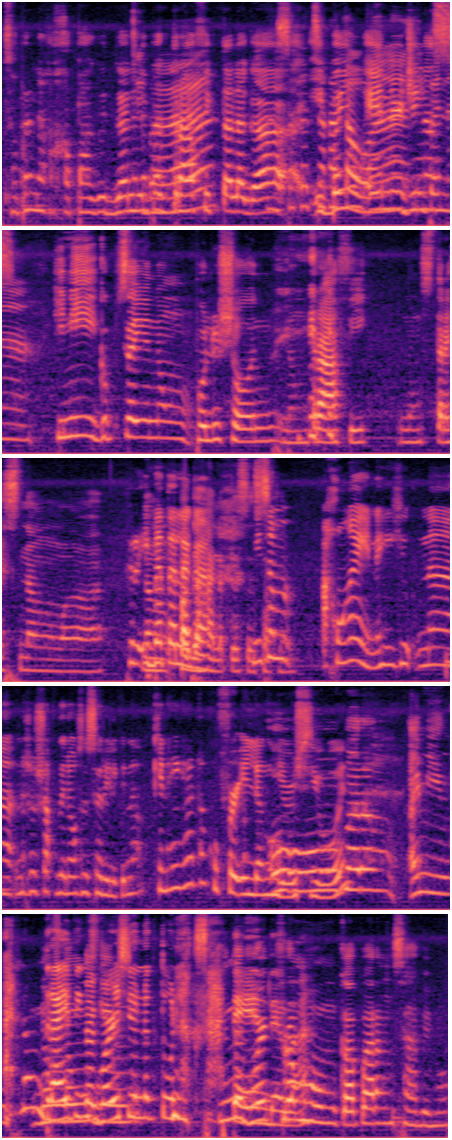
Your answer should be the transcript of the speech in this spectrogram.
sobrang nakakapagod. Lalo na Diba? pag traffic talaga. Ang sakit sa Iba yung energy na, iba na. hinihigop sa'yo nung pollution, nung traffic, nung stress ng mga Pero ng iba talaga. sa Minsan, ako nga eh, nahihi- na, nasashock din ako sa sarili ko na kinahihanan ko for ilang years yun. parang, I mean, Anong nung- driving nung force naging- yung nagtulak sa Nung atin, nag-work diba? from home ka, parang sabi mo,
